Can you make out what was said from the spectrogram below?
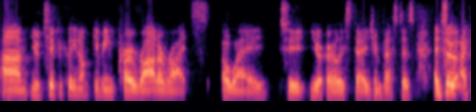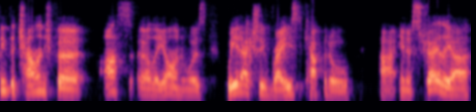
Um, you're typically not giving pro rata rights away to your early stage investors. And so I think the challenge for us early on was we had actually raised capital uh, in Australia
